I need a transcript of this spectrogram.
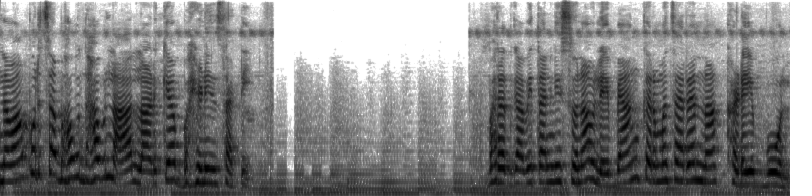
नवापूरचा भाऊ धावला लाडक्या बहिणींसाठी. भरत गावितांनी सुनावले बँक कर्मचाऱ्यांना खडे बोल.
